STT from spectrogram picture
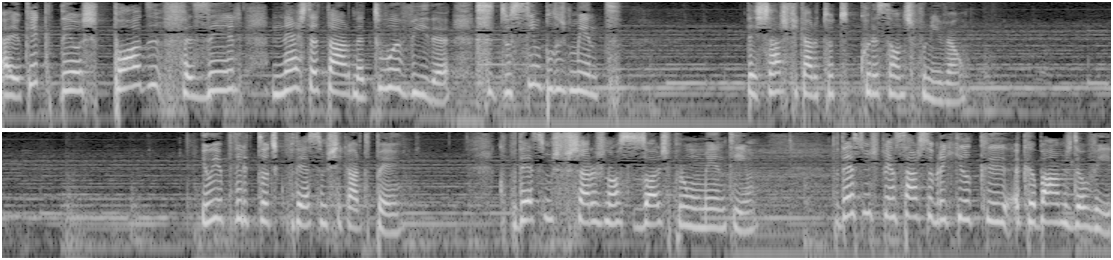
Ei, o que é que Deus pode fazer nesta tarde na tua vida se tu simplesmente deixares ficar o teu coração disponível. Eu ia pedir a todos que pudéssemos ficar de pé, que pudéssemos fechar os nossos olhos por um momento e pudéssemos pensar sobre aquilo que acabámos de ouvir.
